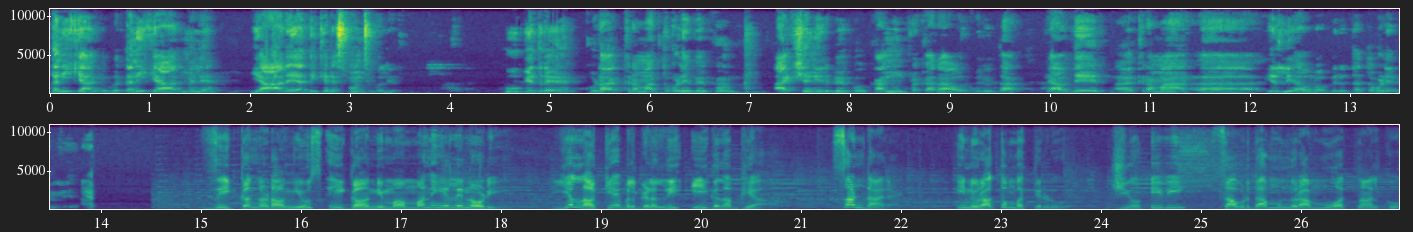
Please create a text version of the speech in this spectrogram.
ತನಿಖೆ ಆಗಬೇಕು. ತನಿಖೆ ಆದಮೇಲೆ ಯಾರೇ ಅದಕ್ಕೆ ರೆಸ್ಪಾನ್ಸಿಬಲ್ ಇರು ಕೂಗಿದ್ರೆ ಕೂಡ ಕ್ರಮ ತಗೊಳ್ಳೇಬೇಕು. ಆಕ್ಷನ್ ಇರಬೇಕು, ಕಾನೂನು ಪ್ರಕಾರ ಅವ್ರ ವಿರುದ್ಧ ಯಾವುದೇ ಕ್ರಮ ಇರಲಿ ಅವರ ವಿರುದ್ಧ ತಗೊಳ್ಳೇಬೇಕು ಜಿ ಕನ್ನಡ ನ್ಯೂಸ್ ಈಗ ನಿಮ್ಮ ಮನೆಯಲ್ಲೇ ನೋಡಿ. ಎಲ್ಲ ಕೇಬಲ್ಗಳಲ್ಲಿ ಈಗ ಲಭ್ಯ. ಸನ್ ಡೈರೆಕ್ಟ್, ಇನ್ನೂರ ತೊಂಬತ್ತೆರಡು, ಜಿಯೋ ಟಿವಿ, ಸಾವಿರದ ಮುನ್ನೂರ ಮೂವತ್ನಾಲ್ಕು.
